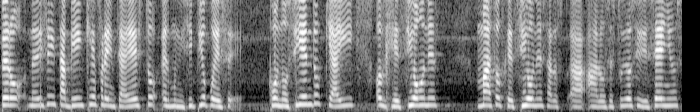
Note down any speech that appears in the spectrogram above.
pero me dicen también que frente a esto el municipio pues eh, conociendo que hay objeciones, más objeciones a los, a, los estudios y diseños,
